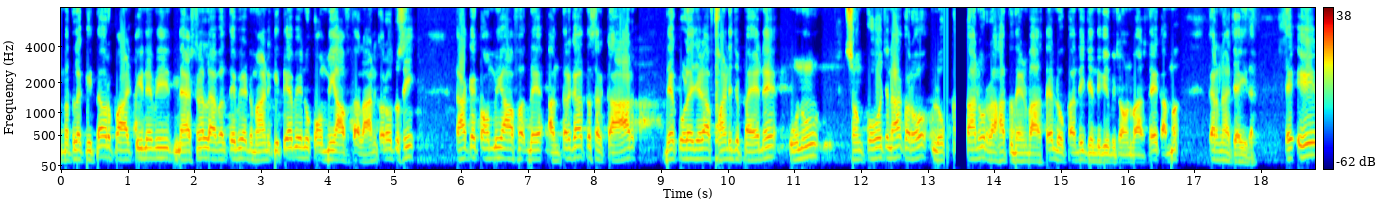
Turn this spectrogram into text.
ਮਤਲਬ ਕੀਤਾ ਔਰ ਪਾਰਟੀ ਨੇ ਵੀ ਨੈਸ਼ਨਲ ਲੈਵਲ ਤੇ ਵੀ ਡਿਮਾਂਡ ਕੀਤੀ ਹੈ ਵੀ ਇਹਨੂੰ ਕੌਮੀ ਆਫਤ ਐਲਾਨ ਕਰੋ ਤੁਸੀਂ, ਤਾਂ ਕਿ ਕੌਮੀ ਆਫਤ ਦੇ ਅੰਤਰਗਤ ਸਰਕਾਰ ਦੇ ਕੋਲੇ ਜਿਹੜਾ ਫੰਡ ਜ ਪਏ ਨੇ, ਉਹਨੂੰ ਸੰਕੋਚ ਨਾ ਕਰੋ, ਲੋਕ ਨੂੰ ਰਾਹਤ ਦੇਣ ਵਾਸਤੇ, ਲੋਕਾਂ ਦੀ ਜ਼ਿੰਦਗੀ ਬਚਾਉਣ ਵਾਸਤੇ ਕੰਮ ਕਰਨਾ ਚਾਹੀਦਾ। ਤੇ ਇਹ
